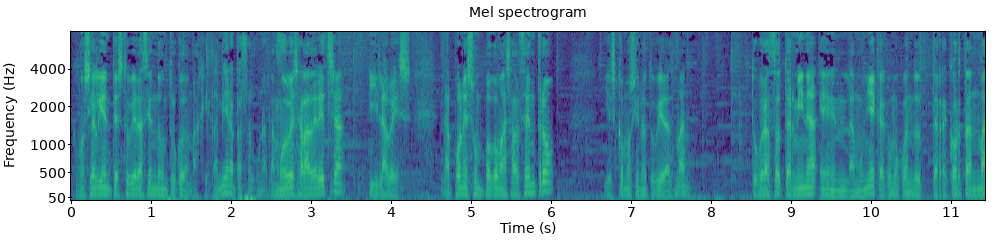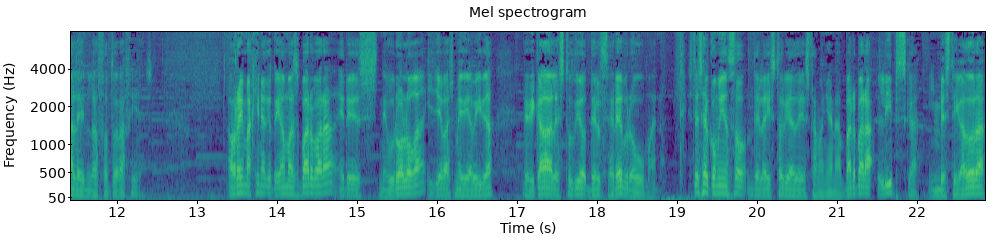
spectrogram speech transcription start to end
Como si alguien te estuviera haciendo un truco de magia. También ha pasado alguna La vez. mueves a la derecha y la ves. La pones un poco más al centro y es como si no tuvieras mano. Tu brazo termina en la muñeca, como cuando te recortan mal en las fotografías. Ahora imagina que te llamas Bárbara, eres neuróloga y llevas media vida dedicada al estudio del cerebro humano. Este es el comienzo de la historia de esta mañana. Bárbara Lipska, investigadora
